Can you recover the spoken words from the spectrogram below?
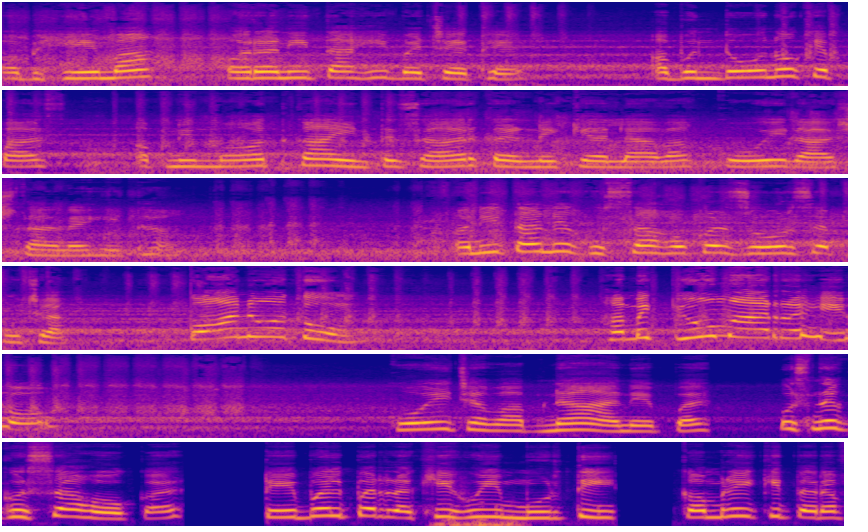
अब हेमा और अनीता ही बचे थे। अब उन दोनों के पास अपनी मौत का इंतज़ार करने के अलावा कोई रास्ता नहीं था। अनीता ने गुस्सा होकर ज़ोर से पूछा, कौन हो तुम? हमें क्यों मार रही हो? कोई जवाब न आने पर उसने गुस्सा होकर टेबल पर रखी हुई मूर्ति कमरे की तरफ़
